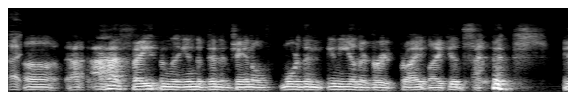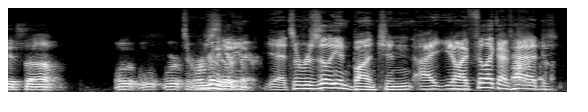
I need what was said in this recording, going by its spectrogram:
I, uh, I, I, have faith in the independent channel more than any other group, right? Like it's it's uh we're, we're going to get there. Yeah, it's a resilient bunch, and I you know I feel like I've had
